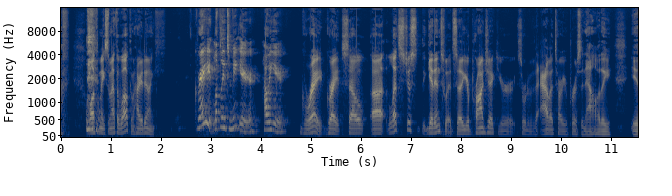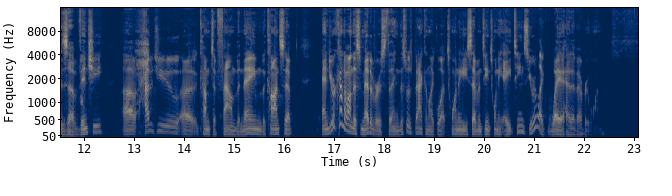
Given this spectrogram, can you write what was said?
welcoming Samantha. Welcome. How are you doing? Great. Lovely to meet you. How are you? Great, great. So uh, let's just get into it. So your project, your sort of avatar, your personality is uh, Vinci. Uh, how did you uh, come to found the name, the concept? And you're kind of on this metaverse thing. This was back in like what, 2017, 2018? So you're like way ahead of everyone.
